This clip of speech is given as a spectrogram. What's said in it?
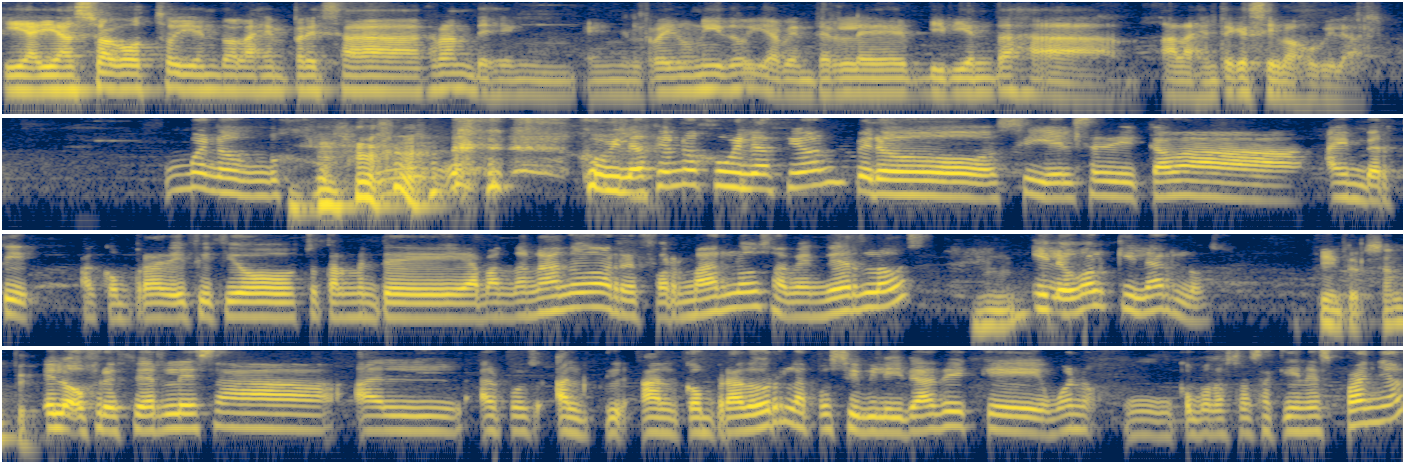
y harían su agosto yendo a las empresas grandes en, en el Reino Unido y a venderle viviendas a, a la gente que se iba a jubilar. Bueno, ju- jubilación no jubilación, pero sí, él se dedicaba a invertir, a comprar edificios totalmente abandonados, a reformarlos, a venderlos y luego alquilarlos. Qué interesante. el ofrecerles a- al, al pos- al- al comprador la posibilidad de que, bueno, mm, como no estás aquí en España,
